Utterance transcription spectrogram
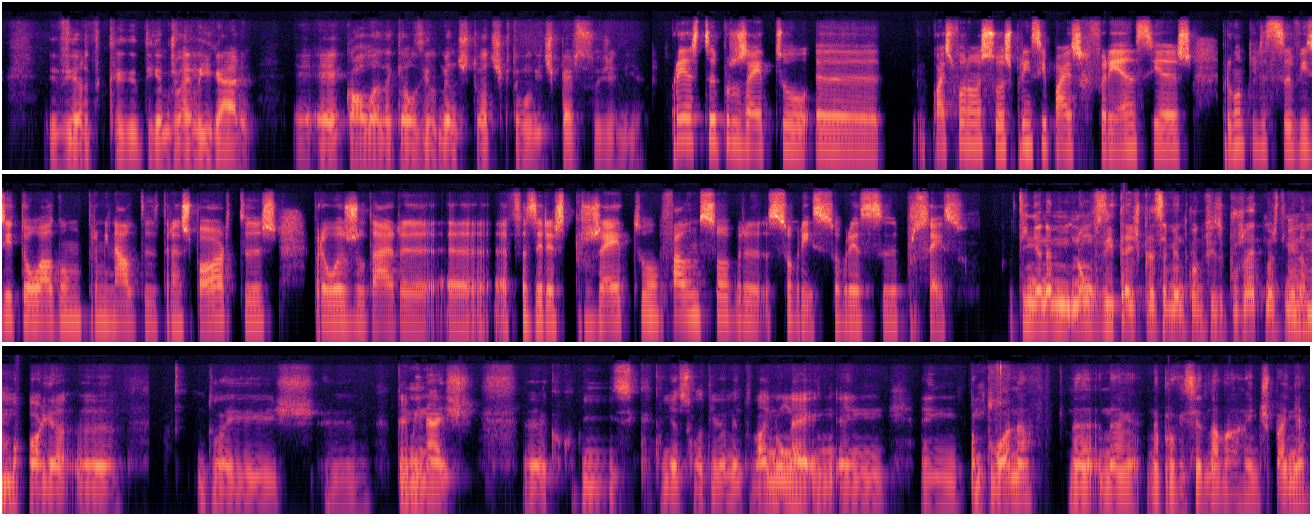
verde que, digamos, vai ligar, é, é a cola daqueles elementos todos que estão ali dispersos hoje em dia. Para este projeto, uh, quais foram as suas principais referências? Pergunto-lhe se visitou algum terminal de transportes para o ajudar a, eh, a, fazer este projeto. Fala-me sobre, sobre isso, sobre esse processo. Tinha na, não visitei expressamente quando fiz o projeto, mas tinha uhum. na memória uh, dois uh, terminais uh, que, conheço, que, conheço, relativamente bem. Um é em, em, em Pamplona, na, na, na, província de Navarra, em Espanha,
